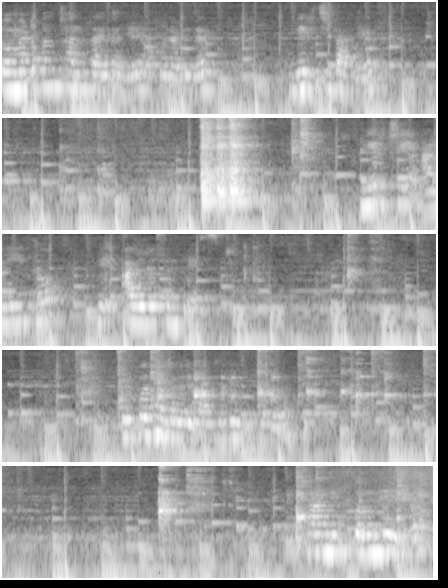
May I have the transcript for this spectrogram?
टोमॅटो पण छान फ्राय झाले. आपण आता त्यात मिरची टाकूयात. मिरची आणि इथं हे आलं लसूण पेस्ट ते पण ह्याच्यामध्ये टाकून घ्यायचं सगळं छान मिक्स करून घ्यायचं.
